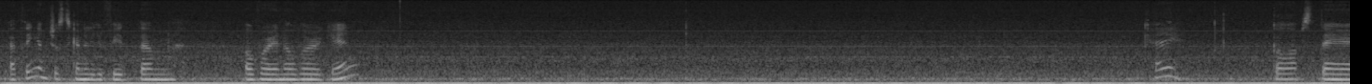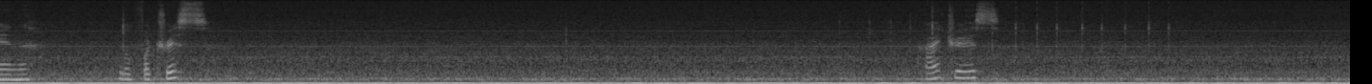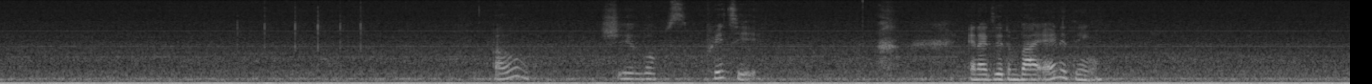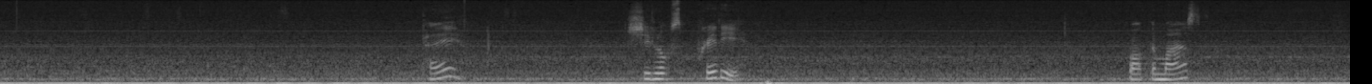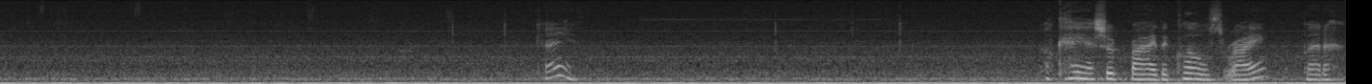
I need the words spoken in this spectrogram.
I think I'm just gonna defeat them over and over again. Okay, go upstairs look for Triss. Hi Triss. she looks pretty. And I didn't buy anything. Okay. She looks pretty. Bought the mask okay okay I should buy the clothes right? But uh,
